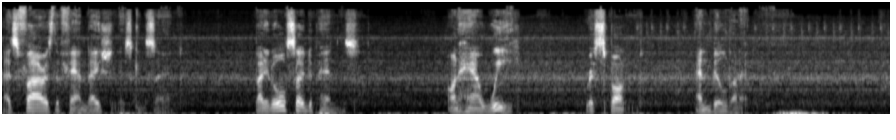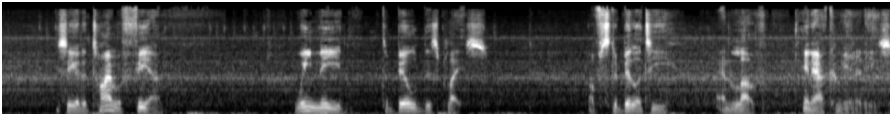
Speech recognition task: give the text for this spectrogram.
as far as the foundation is concerned. But it also depends on how we respond and build on it. You see, at a time of fear, we need to build this place of stability and love in our communities.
